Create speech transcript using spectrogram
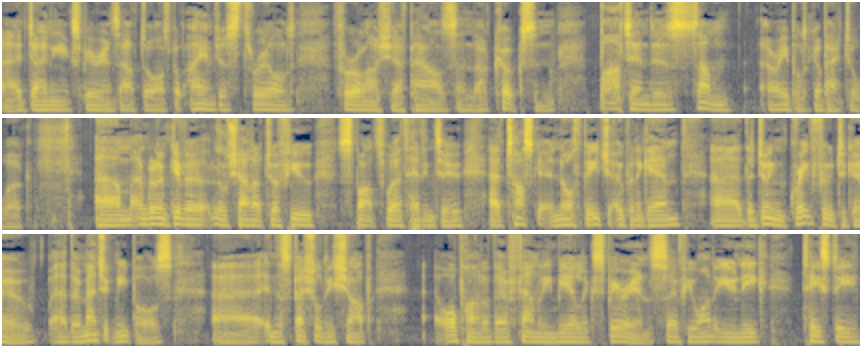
uh, a dining experience outdoors. But I am just thrilled for all our chef pals and our cooks and bartenders. Some are able to go back to work. Um, I'm going to give a little shout out to a few spots worth heading to. Uh, Tosca in North Beach, open again. Uh, they're doing great food to go. Uh, they're magic meatballs uh, in the specialty shop, all part of their family meal experience. So if you want a unique, tasty,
